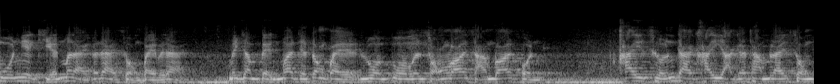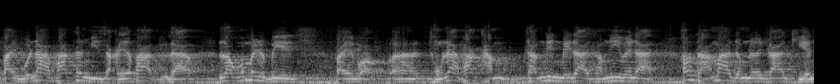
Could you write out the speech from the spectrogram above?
มูลเนี่ยเขียนเมื่อไหร่ก็ได้ส่งไปไม่ได้ ไม่จำเป็นว่าจะต้องไปรวมตัวกัน200 300คน ใครสนใจใครอยากจะทำอะไรส่งไปหัวหน้าพักท่านมีศักยภาพอยู่แล้ว เราก็ไม่ได้ไปไปบอกอหัวหน้าพักทำทำนี่ไม่ได้ทำนี่ไม่ได้ เขาสามารถดำเนินการเขียน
